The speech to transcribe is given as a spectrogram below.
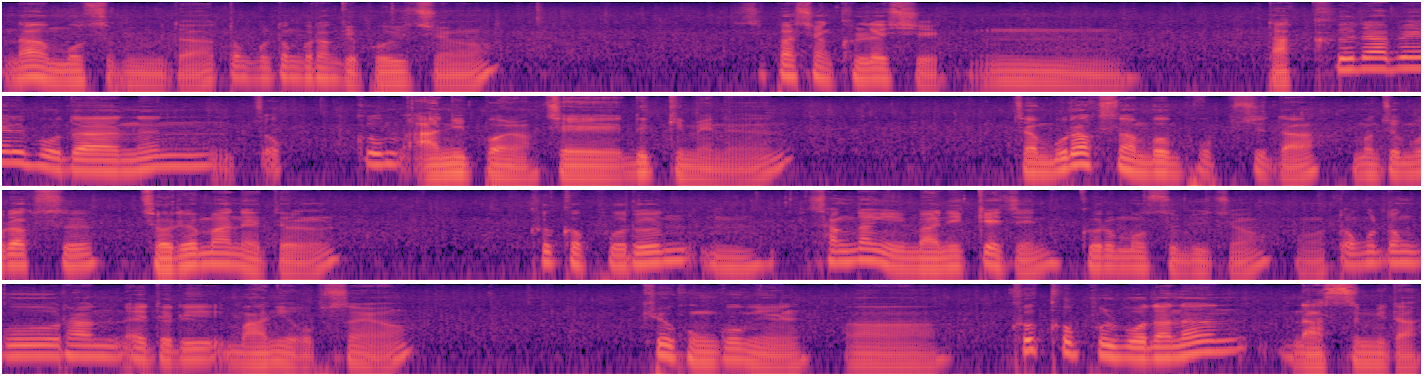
나은 모습입니다. 동글동글한 게 보이죠. 스파시안 클래식. 음 다크라벨보다는 조금 안 이뻐요 제 느낌에는. 자 무락스 한번 봅시다. 먼저 무락스 저렴한 애들. 크커플은 음, 상당히 많이 깨진 그런 모습이죠. 어, 동글동글한 애들이 많이 없어요. Q001. 어, 크 커플보다는 낫습니다.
